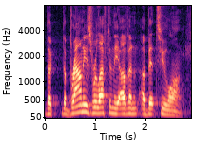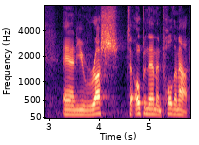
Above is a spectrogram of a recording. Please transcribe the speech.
the, the brownies were left in the oven a bit too long and you rush to open them and pull them out.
